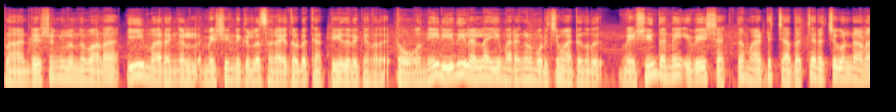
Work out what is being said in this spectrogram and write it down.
പ്ലാന്റേഷനിൽ നിന്നുമാണ് ഈ മരങ്ങൾ മെഷീനുകളുടെ സഹായത്തോടെ കട്ട് ചെയ്തെടുക്കുന്നത്. തോന്നിയ രീതിയിലല്ല ഈ മരങ്ങൾ മുറിച്ചു മാറ്റുന്നത്. മെഷീൻ തന്നെ ഇവയെ ശക്തമായിട്ട് ചതച്ചരച്ചുകൊണ്ടാണ്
